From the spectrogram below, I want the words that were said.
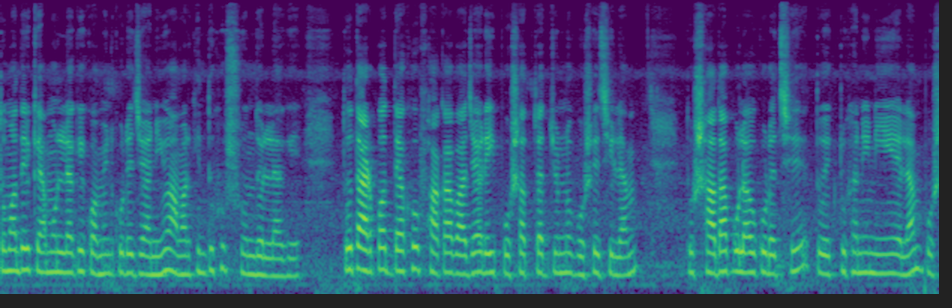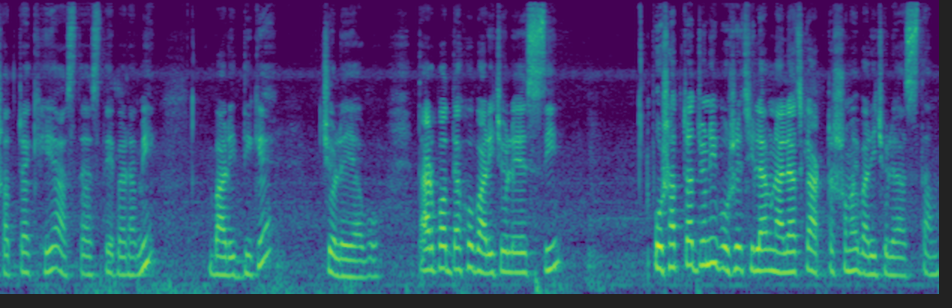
তোমাদের কেমন লাগে কমেন্ট করে জানিও, আমার কিন্তু খুব সুন্দর লাগে। তো তারপর দেখো, ফাঁকা বাজার, এই প্রসাদটার জন্য বসেছিলাম। তো সাদা পোলাও করেছে, তো একটুখানি নিয়ে এলাম, প্রসাদটা খেয়ে আস্তে আস্তে এবার আমি বাড়ির দিকে চলে যাব। তারপর দেখো বাড়ি চলে এসেছি। প্রসাদটার জন্যই বসেছিলাম, নাহলে আজকে আটটার সময় বাড়ি চলে আসতাম।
